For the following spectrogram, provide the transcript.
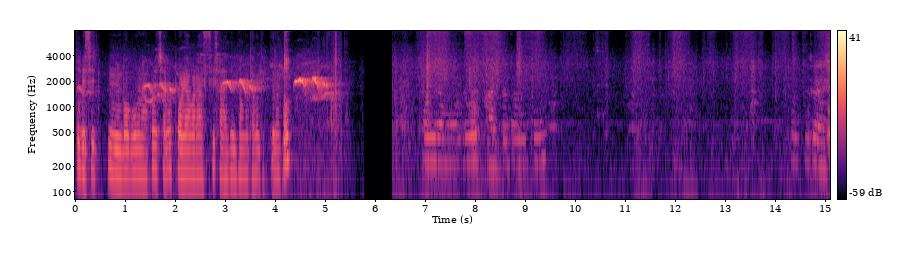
তো বেশি বকবক না করে চলো পরে আবার আসছি সারাদিন সঙ্গে থাকো দেখতে থাকো। 这是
